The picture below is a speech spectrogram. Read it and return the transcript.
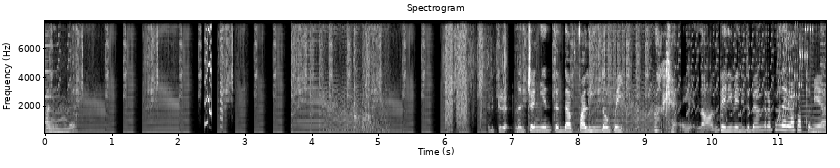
Alindo. Perché non c'è niente da falindo qui. Ok, no, vedi, vedi, dobbiamo andare a prendere la pattoniera.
